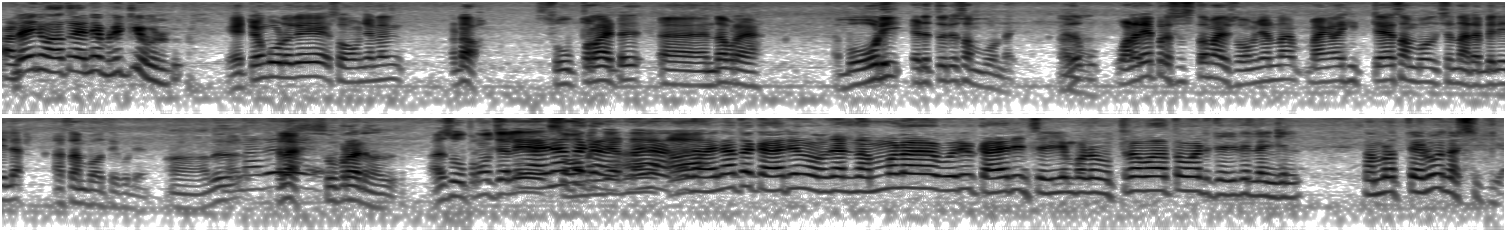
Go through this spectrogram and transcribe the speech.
പഴയതിന് മാത്രമേ എന്നെ വിളിക്കുകയുള്ളൂ. ഏറ്റവും കൂടുതൽ സോമചന്ദ്രൻ കേട്ടോ സൂപ്പറായിട്ട് എന്താ പറയുക ബോഡി എടുത്തൊരു സംഭവം ഉണ്ടായി അത് വളരെ പ്രശസ്തമായ സോമചന്ദ്രൻ ഭയങ്കര ഹിറ്റായ സംഭവം എന്ന് വെച്ചാൽ നരബലിയിലെ ആ സംഭവത്തിൽ കൂടിയാണ്. ആ അത് അല്ലേ? സൂപ്പറായിരുന്നു അത്. അത് സൂപ്പർ എന്ന് വെച്ചാൽ അതിനകത്തെ കാര്യം എന്ന് പറഞ്ഞാൽ നമ്മൾ ഒരു കാര്യം ചെയ്യുമ്പോൾ ഉത്തരവാദിത്തമായിട്ട് ചെയ്തില്ലെങ്കിൽ നമ്മുടെ തെളിവ് നശിക്കുക.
